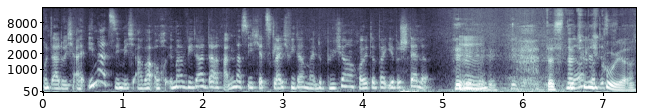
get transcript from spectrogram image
Und dadurch erinnert sie mich aber auch immer wieder daran, dass ich jetzt gleich wieder meine Bücher heute bei ihr bestelle. das ist natürlich ja, cool, ja.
